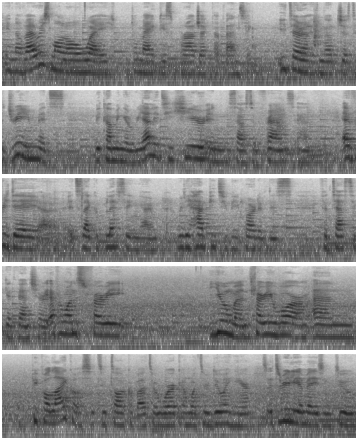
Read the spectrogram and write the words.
in a very small way to make this project advancing. ITER is not just a dream, it's becoming a reality here in the south of France and every day uh, it's like a blessing. I'm really happy to be part of this fantastic adventure. Everyone is very human, very warm and people like us to talk about their work and what they're doing here. So it's really amazing to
